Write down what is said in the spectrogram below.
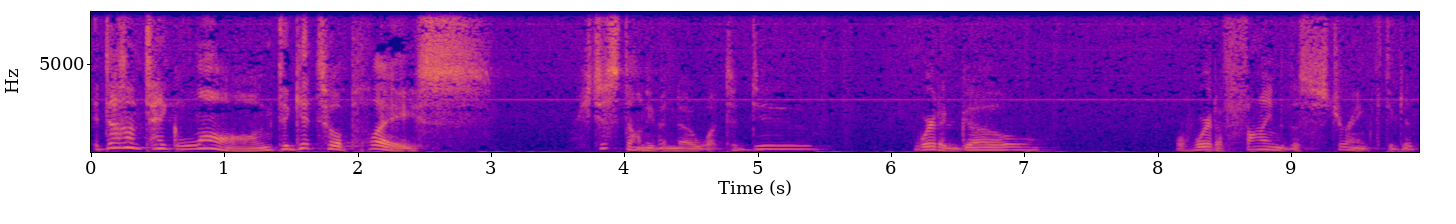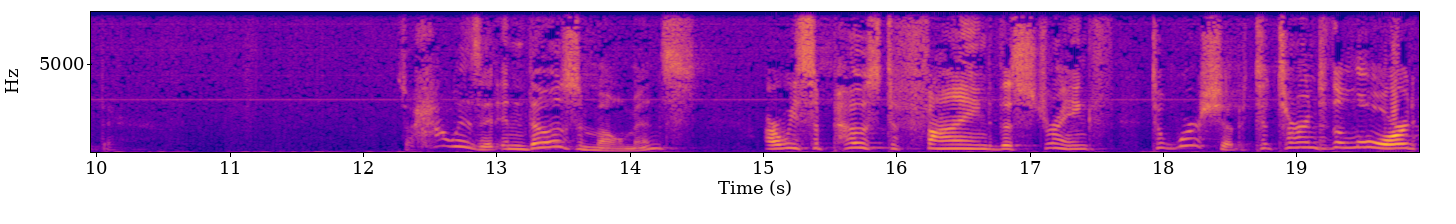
it doesn't take long to get to a place where you just don't even know what to do, where to go, or where to find the strength to get there. So, how is it in those moments are we supposed to find the strength to worship, to turn to the Lord,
